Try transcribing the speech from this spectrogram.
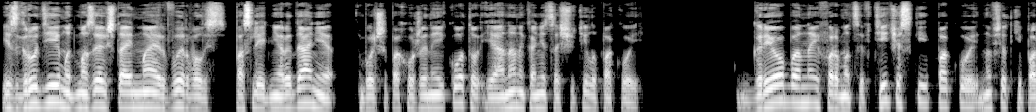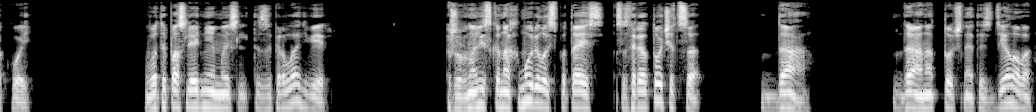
Из груди мадемуазель Штайнмайер вырвалось последнее рыдание, больше похожее на икоту, и она, наконец, ощутила покой. Гребаный фармацевтический покой, но все-таки покой. Вот и последняя мысль. Ты заперла дверь? Журналистка нахмурилась, пытаясь сосредоточиться. Да, да, она точно это сделала.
